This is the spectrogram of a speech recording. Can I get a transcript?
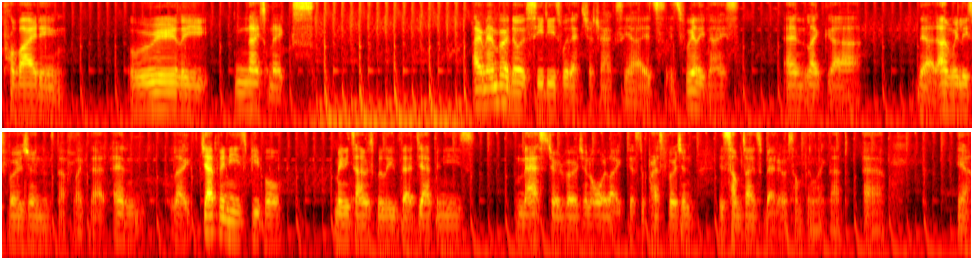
providing really nice mix. I remember those CDs with extra tracks. Yeah, it's it's really nice, and like uh, the unreleased version and stuff like that. And like Japanese people, many times believe that Japanese mastered version or like just the press version is sometimes better or something like that. Uh, yeah,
